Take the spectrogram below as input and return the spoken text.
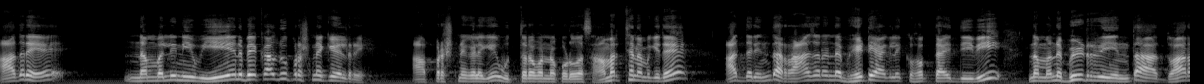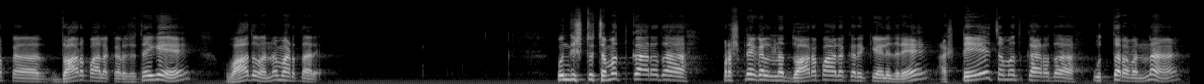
ಆದರೆ ನಮ್ಮಲ್ಲಿ ನೀವು ಏನು ಬೇಕಾದರೂ ಪ್ರಶ್ನೆ ಕೇಳ್ರಿ. ಆ ಪ್ರಶ್ನೆಗಳಿಗೆ ಉತ್ತರವನ್ನು ಕೊಡುವ ಸಾಮರ್ಥ್ಯ ನಮಗಿದೆ. ಆದ್ದರಿಂದ ರಾಜನನ್ನು ಭೇಟಿ ಆಗಲಿಕ್ಕೆ ಹೋಗ್ತಾ ಇದ್ದೀವಿ. ನಮ್ಮನ್ನು ಬಿಡ್ರಿ ಅಂತ ದ್ವಾರಪ, ದ್ವಾರಪಾಲಕರ ಜೊತೆಗೆ ವಾದವನ್ನು ಮಾಡ್ತಾರೆ. ಒಂದಿಷ್ಟು ಚಮತ್ಕಾರದ ಪ್ರಶ್ನೆಗಳನ್ನು ದ್ವಾರಪಾಲಕರು ಕೇಳಿದರೆ ಅಷ್ಟೇ ಚಮತ್ಕಾರದ ಉತ್ತರವನ್ನು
